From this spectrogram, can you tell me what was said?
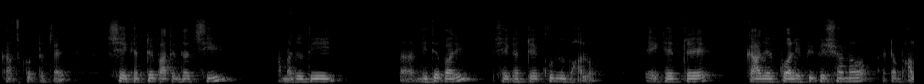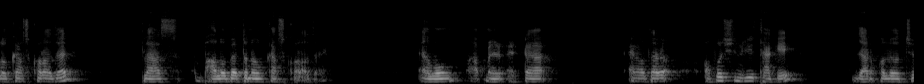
কাজ করতে চাই, সেক্ষেত্রে পাতেন্তা ছি। আমরা যদি নিতে পারি, সেক্ষেত্রে খুবই ভালো। এক্ষেত্রে কাজের কোয়ালিফিকেশনও একটা ভালো কাজ করা যায় প্লাস ভালো বেতনেও কাজ করা যায়। এবং আপনার একটা অ্যানাদার অপরচুনিটি থাকে, যার ফলে হচ্ছে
